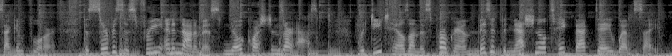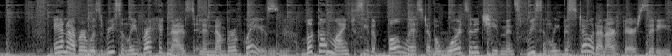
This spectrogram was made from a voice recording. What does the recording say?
second floor. The service is free and anonymous, no questions are asked. For details on this program, visit the National Take Back Day website. Ann Arbor was recently recognized in a number of ways. Look online to see the full list of awards and achievements recently bestowed on our fair city,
